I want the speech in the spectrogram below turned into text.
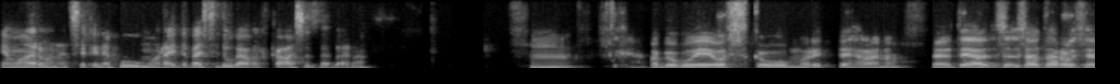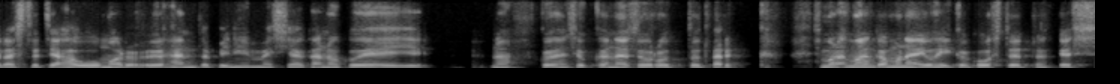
ja ma arvan, et selline huumor aitab hästi tugevalt kaasa sellele. Hmm.. aga kui ei oska huumorit teha, noh, tea, sa saad aru sellest, et jah, huumor ühendab inimesi, aga no kui ei noh, kui on niisugune surutud värk, siis ma, ma olen ka mõne juhiga koos töötanud, kes,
